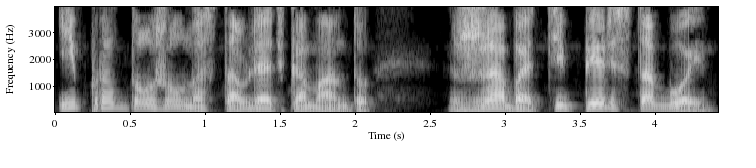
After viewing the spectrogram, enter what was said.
и продолжил наставлять команду. «Жаба, теперь с тобой.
